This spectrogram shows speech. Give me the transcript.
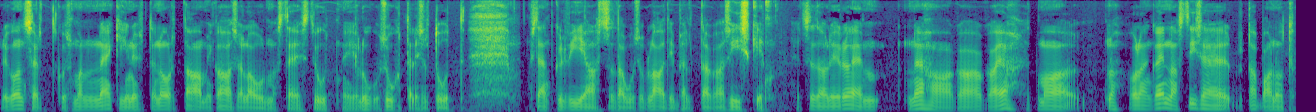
oli kontsert, kus ma nägin ühte noort daami kaasa laulmas täiesti uut meie lugu, suhteliselt uut. mis tähendab küll viie aasta taguse plaadi pealt, aga siiski, et seda oli rõõm näha, aga, aga jah, et ma noh, olen ka ennast ise tabanud,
